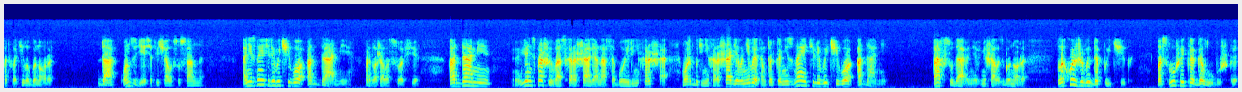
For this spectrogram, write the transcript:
подхватила Гонора. «Да, он здесь», — отвечала Сусанна. «А не знаете ли вы чего о даме?» — продолжала Софья. О даме... Я не спрашиваю вас, хороша ли она собой или не хороша. Может быть и не хороша, дело не в этом, только не знаете ли вы чего о даме? Ах, сударыня, вмешалась Гонора, плохой же вы допытчик. Послушай-ка, голубушка,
